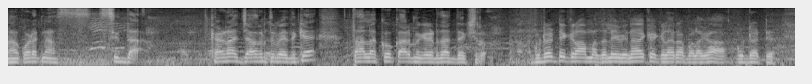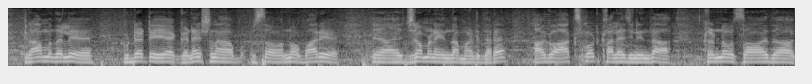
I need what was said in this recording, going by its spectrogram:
ನಾವು ಕೊಡೋಕ್ಕೆ ನಾವು ಸಿದ್ಧ. ಕನ್ನಡ ಜಾಗೃತಿ ವೇದಿಕೆ ತಾಲೂಕು ಕಾರ್ಮಿಕ ಘಟಕದ ಅಧ್ಯಕ್ಷರು. ಗುಡ್ಡಟ್ಟಿ ಗ್ರಾಮದಲ್ಲಿ ವಿನಾಯಕ ಗೆಳೆಯರ ಬಳಗ ಗುಡ್ಡಟ್ಟಿ. ಗ್ರಾಮದಲ್ಲಿ ಗುಡ್ಡಟ್ಟಿಯ ಗಣೇಶನ ಉತ್ಸವವನ್ನು ಭಾರಿ ವಿಜೃಂಭಣೆಯಿಂದ ಮಾಡಿದ್ದಾರೆ. ಹಾಗೂ ಆಕ್ಸ್ಫೋರ್ಡ್ ಕಾಲೇಜಿನಿಂದ ಕಣ್ಣು ಉತ್ಸವ ಇದು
